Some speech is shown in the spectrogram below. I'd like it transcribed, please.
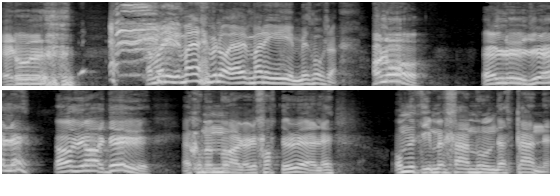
Är du... Ja, man, ringer, man, förlåt, man ringer Jimmys morsa. Hallå? Är du lydig eller? Ja, bra. Du, jag kommer mörda dig. Fattar du det eller? Om du inte ger mig 500 spänn.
